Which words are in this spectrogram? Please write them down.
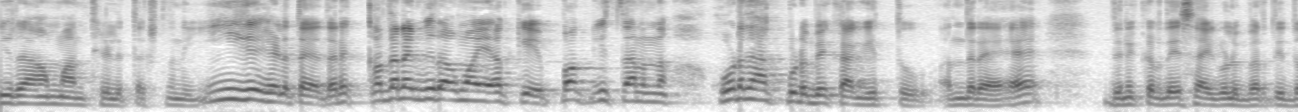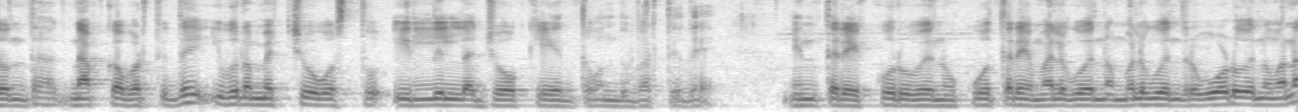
ವಿರಾಮ ಅಂತ ಹೇಳಿದ ತಕ್ಷಣ ಈಗ ಹೇಳ್ತಾ ಇದ್ದಾರೆ. ಕದನ ವಿರಾಮ ಯಾಕೆ? ಪಾಕಿಸ್ತಾನನ ಹೊಡೆದು ಹಾಕ್ಬಿಡಬೇಕಾಗಿತ್ತು ಅಂದರೆ ದಿನಕರ ದೇಸಾಯಿಗಳು ಬರ್ತಿದ್ದಂಥ ಜ್ಞಾಪಕ ಬರ್ತಿದೆ. ಇವರ ಮೆಚ್ಚುವ ವಸ್ತು ಇಲ್ಲಿಲ್ಲ ಜೋಕೆ ಅಂತ ಒಂದು ಬರ್ತಿದೆ. ನಿಂತರೆ ಕೂರುವೆನು, ಕೂತರೆ ಮಲಗುವೆನು ಮಲಗುವೆಂದರೆ ಓಡುವೆನುವನ,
